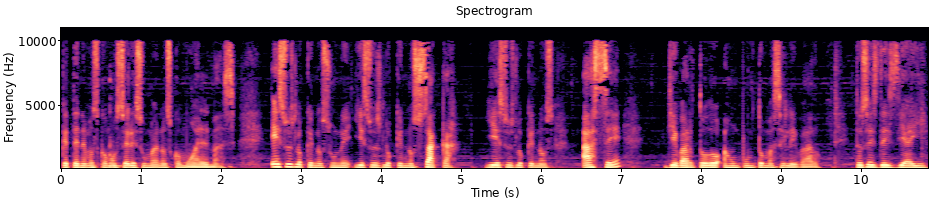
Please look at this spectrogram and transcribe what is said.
que tenemos como seres humanos, como almas. Eso es lo que nos une y eso es lo que nos saca y eso es lo que nos hace llevar todo a un punto más elevado. Entonces, desde ahí,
